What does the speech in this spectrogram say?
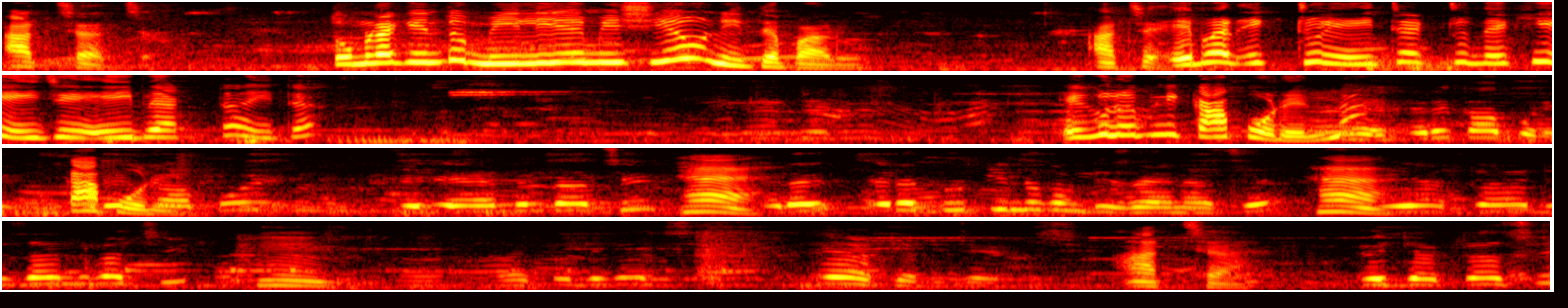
আচ্ছা আচ্ছা। তোমরা কিন্তু মিলিয়ে মিশিয়েও নিতে পারো। আচ্ছা এবার একটু এইটা একটু দেখি এই যে এই ব্যাগটা এইটা? এগুলো আপনি কাপড়ের না? এটা কাপড়ে কাপড়ে। কাপড় এই যে হ্যান্ডেলটা আছে হ্যাঁ। এটা দু তিন রকম ডিজাইন আছে। হ্যাঁ। একটা ডিজাইন দেখাচ্ছি। হুম। একটা দেখাচ্ছি একটা ডিজাইন আছে। আচ্ছা। এইটা একটা আছে।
